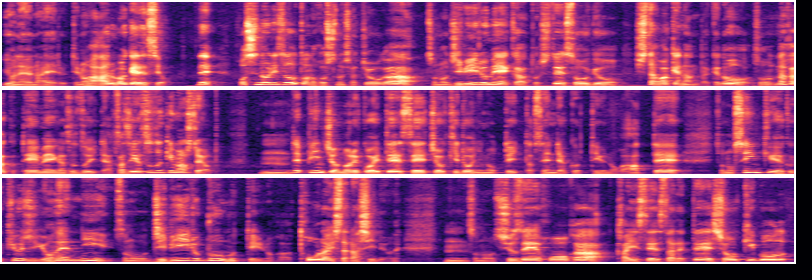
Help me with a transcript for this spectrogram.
ヨナヨナエールっていうのがあるわけですよ。で星野リゾートの星野社長がその地ビールメーカーとして創業したわけなんだけどその長く低迷が続いて赤字が続きましたよとうん、でピンチを乗り越えて成長軌道に乗っていった戦略っていうのがあってその1994年にその地ビールブームっていうのが到来したらしいのよね。うん、その酒税法が改正されて小規模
